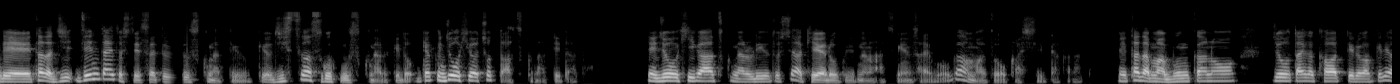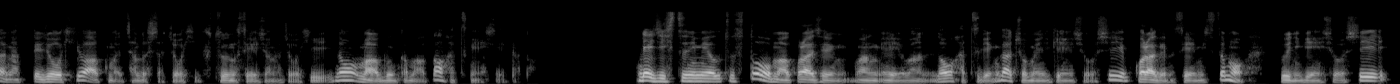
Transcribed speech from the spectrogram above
で、ただ全体としてそうやって薄くなってるけど、実質はすごく薄くなるけど、逆に上皮はちょっと厚くなっていたと。で、上皮が熱くなる理由としては KR67 発現細胞がま増加していたからと。で、ただまあ分化の状態が変わっているわけではなくて、上皮はあくまでちゃんとした上皮、普通の正常な上皮のま分化マーカーを発現していたと。で、実質に目を移すと、まあ、コラーゲン 1A1 の発現が著名に減少し、コラーゲンの精密度も上に減少し、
